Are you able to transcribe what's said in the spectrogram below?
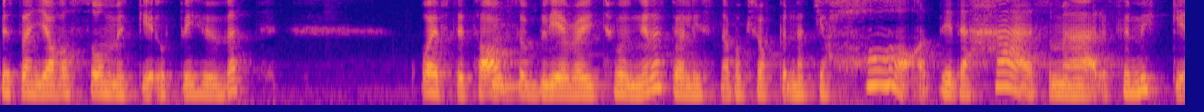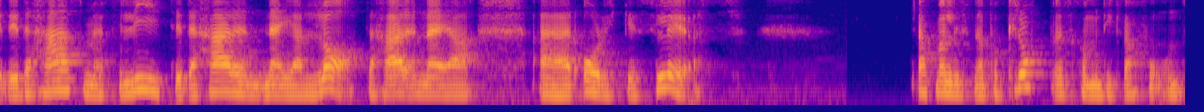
utan jag var så mycket uppe i huvudet. Och efter ett tag så blev jag ju tvungen att börja lyssna på kroppen. Att jaha, det är det här som är för mycket. Det är det här som är för lite. Det här är när jag är lat. Det här är när jag är orkeslös. Att man lyssnar på kroppens kommunikation.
